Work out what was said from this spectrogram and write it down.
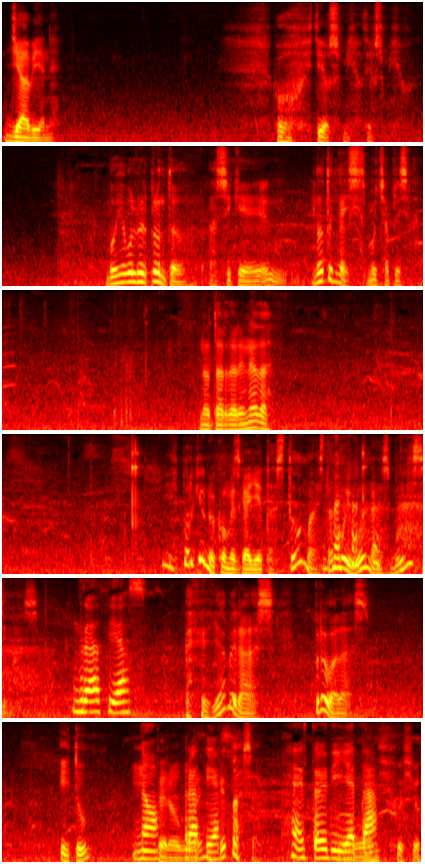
Ya viene. Uy, Dios mío, Dios mío. Voy a volver pronto, así que no tengáis mucha prisa. No tardaré nada. ¿Y por qué no comes galletas? Toma, están muy buenas, buenísimas. Gracias. ya verás, pruébalas. ¿Y tú? No, Pero bueno, gracias. ¿qué pasa? Estoy dieta. Uy, uy, uy.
